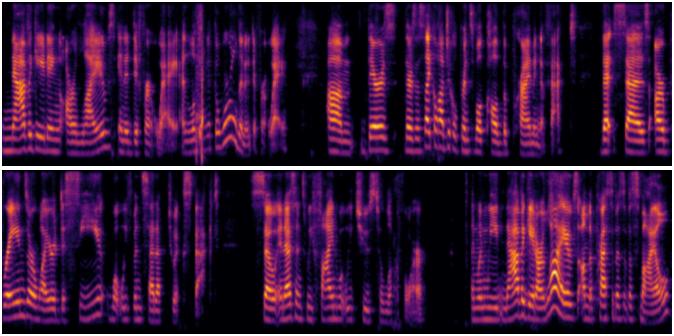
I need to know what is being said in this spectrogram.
navigating our lives in a different way and looking at the world in a different way. Um, there's there's a psychological principle called the priming effect that says our brains are wired to see what we've been set up to expect. So in essence, we find what we choose to look for. And when we navigate our lives on the precipice of a smile,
